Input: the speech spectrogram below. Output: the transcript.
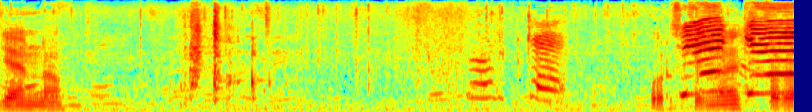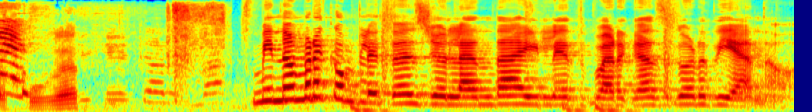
Ya no. Porque no es para jugar. Mi nombre completo es Yolanda Ailet Vargas Gordiano.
